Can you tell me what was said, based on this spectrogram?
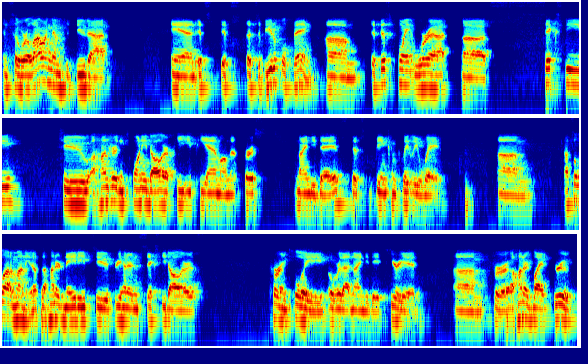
And so we're allowing them to do that, and it's it's it's a beautiful thing. Um, at this point, we're at uh, 60 to 120 dollar PEPM on that first 90 days that's being completely waived. Um, that's a lot of money. That's 180 to 360 dollars per employee over that 90 day period. Um, for a 100 life group,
